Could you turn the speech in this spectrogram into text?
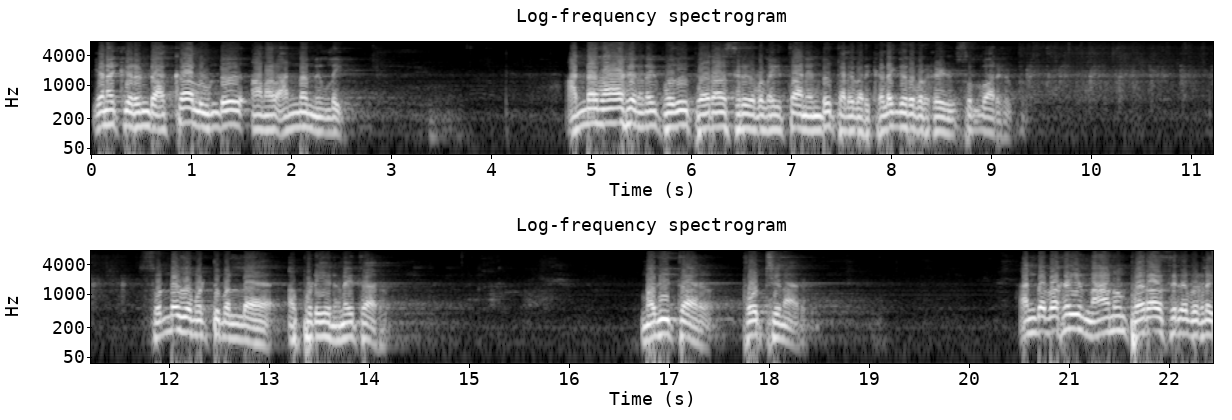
எனக்கு ரெண்டு அக்கால் உண்டு ஆனால் அண்ணன் இல்லை. அண்ணனாக நினைப்பது பேராசிரியர்களைத்தான் என்று தலைவர் கலைஞர் அவர்கள் சொல்வார்கள். சொன்னது மட்டுமல்ல அப்படியே நினைத்தார். மதித்தார் போற்றினார். அந்த வகையில் நானும் பேராசிரியர்களை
